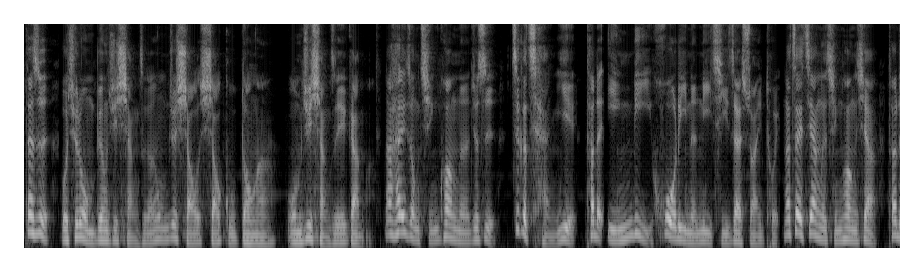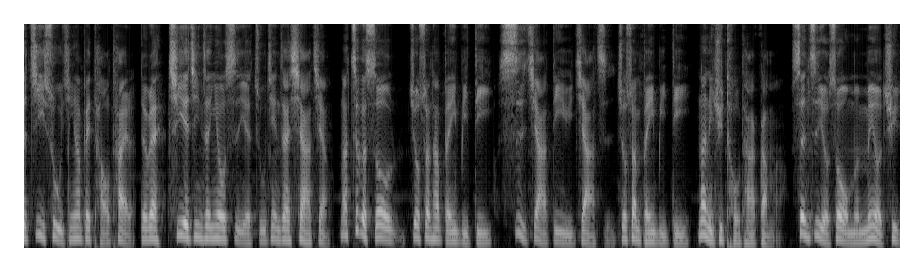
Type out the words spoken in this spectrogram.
但是我觉得我们不用去想这个，我们就小小股东啊。我们去想这些干嘛？那还有一种情况呢，就是这个产业它的盈利获利能力其实在衰退。那在这样的情况下，它的技术已经要被淘汰了，对不对？企业竞争优势也逐渐在下降。那这个时候，就算它本一比低，市价低于价值，就算本一比低，那你去投它干嘛？甚至有时候我们没有去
